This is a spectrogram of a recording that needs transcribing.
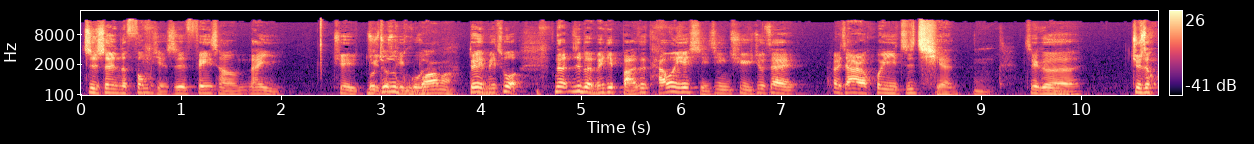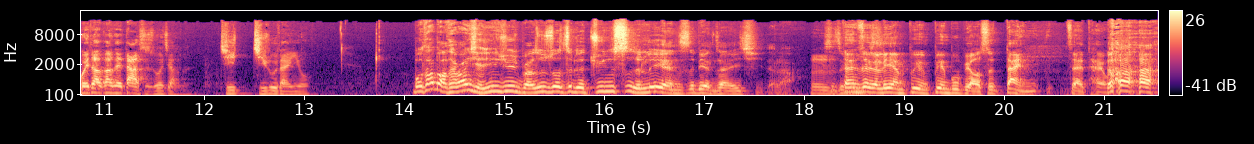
自身的风险是非常难以去去就是古巴嘛？对，没错。那日本媒体把这台湾也写进去，就在二加二会议之前，嗯，这个就是回到刚才大使所讲的，极极度担忧。不，他把台湾写进去，表示说这个军事链是连在一起的啦。嗯，但这个链并并不表示弹在台湾，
